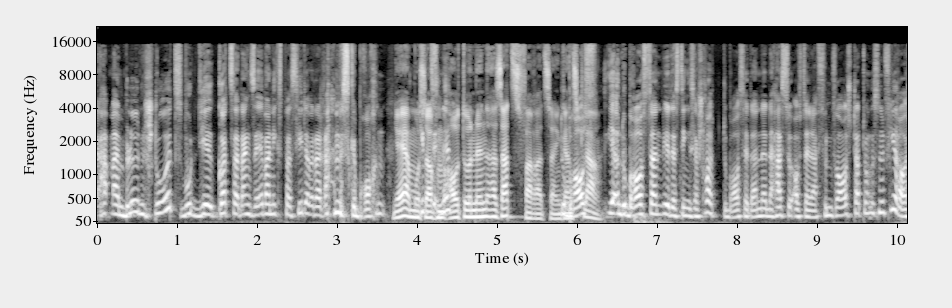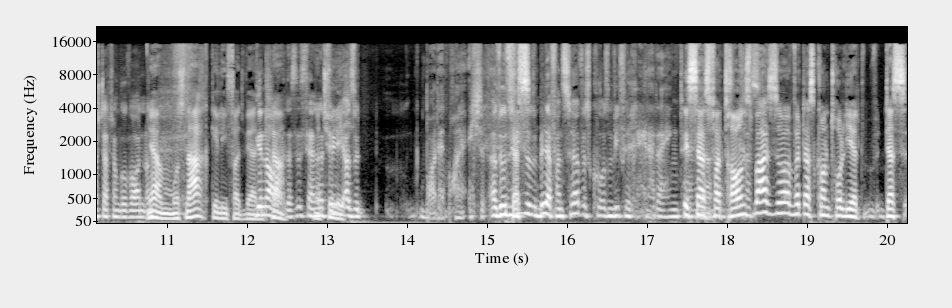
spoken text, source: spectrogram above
hat mal einen blöden Sturz, wo dir Gott sei Dank selber nichts passiert, aber der Rahmen ist gebrochen. Ja, ja, muss Gibt- auf dem ne? Auto ein Ersatzfahrrad sein, Du ganz brauchst, klar. ja, und du brauchst dann, ja, das Ding ist ja Schrott. Du brauchst ja dann, dann hast du aus deiner 5er Ausstattung ist eine 4er Ausstattung geworden. Und Ja, muss nachgeliefert werden, genau, klar. das ist ja natürlich, also boah, der braucht ja echt. Also, du Das- siehst so Bilder von Servicekursen, wie viele Räder da hängen. Ist das. Vertrauensbasis oder wird das kontrolliert? Das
